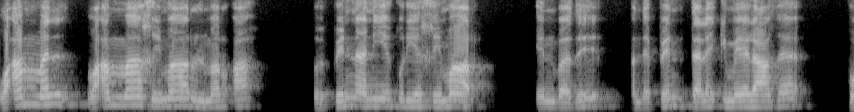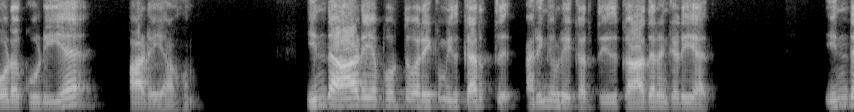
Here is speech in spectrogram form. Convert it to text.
வஅம்மல் வஅம்மா ஹிமாருல் மர்ஆ பெண் அணியக்கூடிய ஹிமார் என்பது அந்த பெண் தலைக்கு மேலாக போடக்கூடிய ஆடையாகும். இந்த ஆடையை பொறுத்த வரைக்கும் இது கருத்து அறிஞருடைய கருத்து இதுக்கு ஆதாரம் கிடையாது. இந்த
